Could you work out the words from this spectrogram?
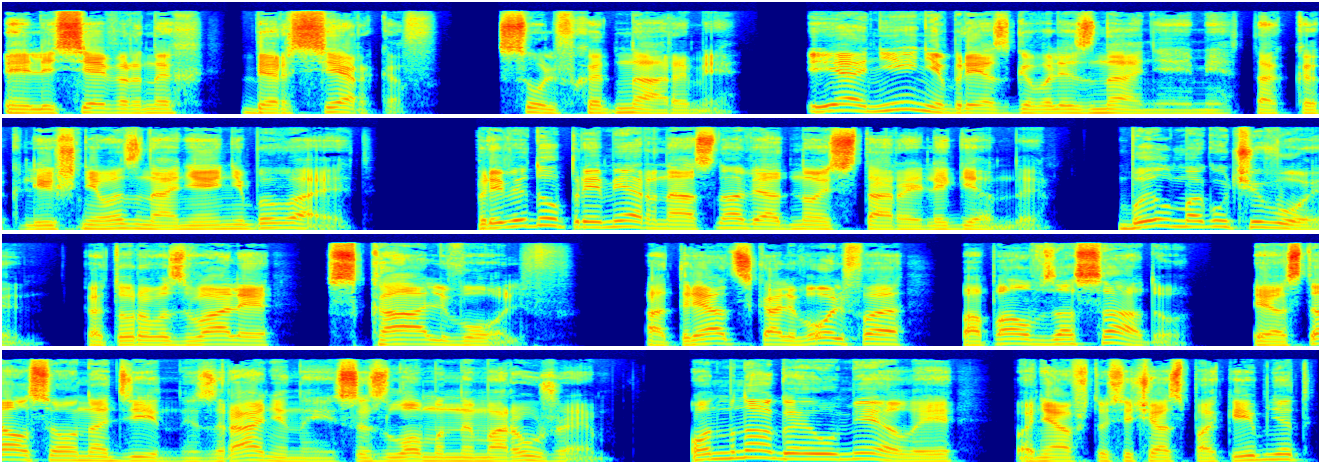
или северных берсерков с ульфхеднарами, и они не брезговали знаниями, так как лишнего знания не бывает. Приведу пример на основе одной старой легенды. Был могучий воин, которого звали Скальвольф. Отряд Скальвольфа попал в засаду, и остался он один, израненный, с изломанным оружием. Он многое умел и, поняв, что сейчас погибнет,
